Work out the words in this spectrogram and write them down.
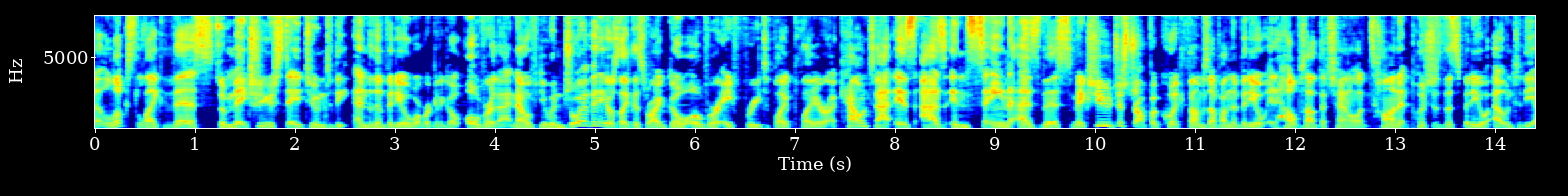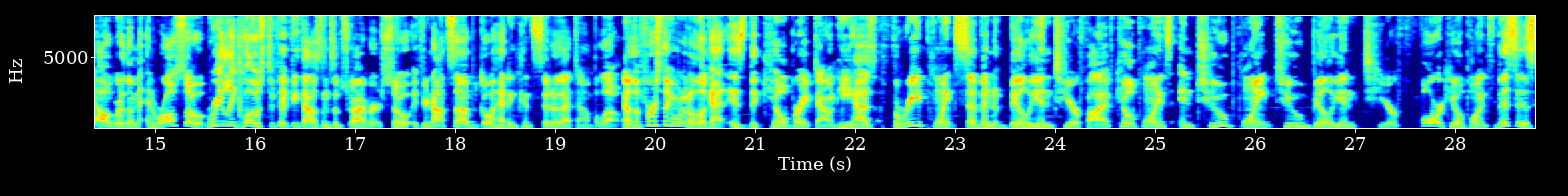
that looks like this. So make sure you stay tuned to the end of the video where we're going to go over that. Now if you enjoy videos like this where I go over a free to play player account that is as insane as this. Make sure you just drop a quick thumbs up on the video. It helps out the channel a ton. It pushes this video out into the algorithm and we're also really close to 50,000 subscribers. So if you're not subbed go ahead and consider that down below. Now the first thing we're going to look at is the kill breakdown. He has 3.7 billion tier 5 kill points and 2.2 billion tier 4 kill points. This is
